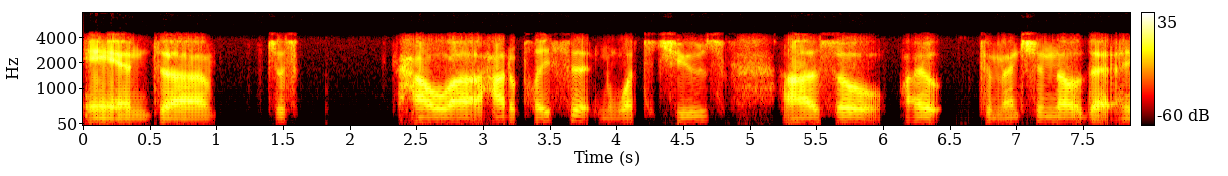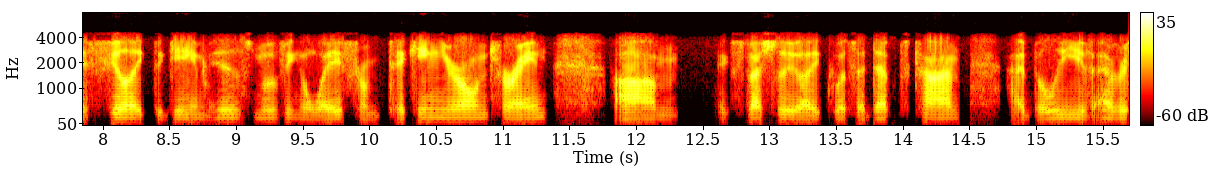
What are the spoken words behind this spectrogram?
and uh, just how uh, how to place it and what to choose. Uh, so I to mention though that I feel like the game is moving away from picking your own terrain, um, especially like with Adepticon. I believe every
